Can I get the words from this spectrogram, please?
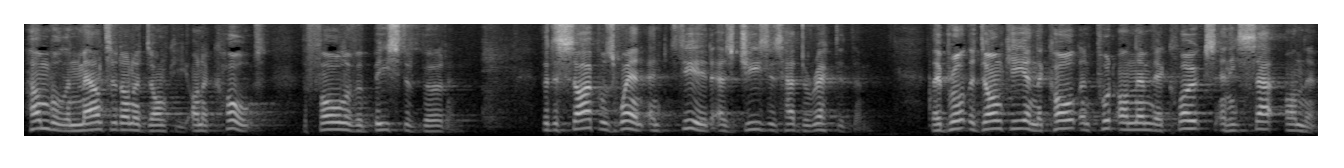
humble and mounted on a donkey, on a colt, the foal of a beast of burden. The disciples went and did as Jesus had directed them. They brought the donkey and the colt and put on them their cloaks, and he sat on them.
